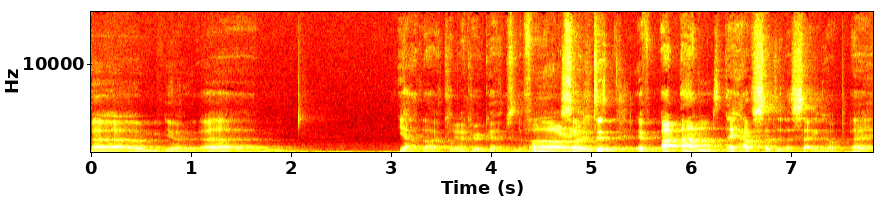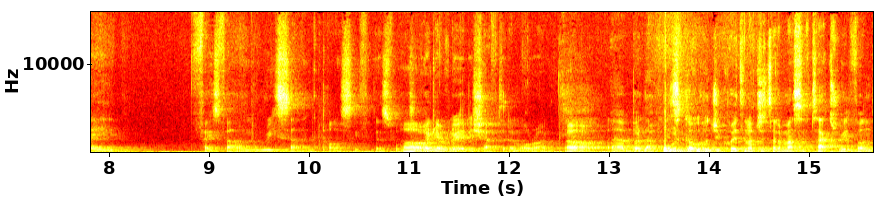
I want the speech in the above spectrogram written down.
um, you know, um, yeah, that a couple Yeah. of group games in the Oh, final. so, right. it did, if, uh, and they have said that they're setting up a face value reselling policy for this one. so Oh, I get really shafted, I'm all right. Oh, Uh, but no, it's a couple of hundred quid, and I've just had a massive tax refund.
